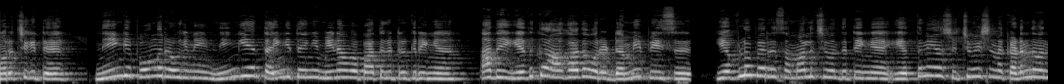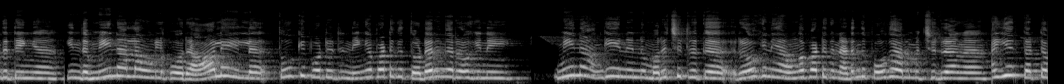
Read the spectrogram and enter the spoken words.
முறைச்சிக்கிட்டு. நீங்க போங்க ரோகிணி. நீங்க ஏன் தயங்கி தயங்கி மீனாவை பார்த்துக்கிட்டு இருக்கிறீங்க? அது எதுக்கு ஆகாத ஒரு டம்மி பீஸு? எவ்வளோ பேரை சமாளிச்சு வந்துட்டீங்க? எத்தனையோ சுச்சுவேஷனை கடந்து வந்துட்டீங்க? இந்த மீனாலாம் உங்களுக்கு ஒரு ஆளே இல்லை. தூக்கி போட்டுட்டு நீங்க பாட்டுக்கு தொடருங்க ரோகிணி. மீனா அங்கேயே நின்று முறைச்சிட்டு இருக்க ரோஹிணி அவங்க பாட்டுக்கு நடந்து போக ஆரம்பிச்சிடுறாங்க. ஐயர் தட்டை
